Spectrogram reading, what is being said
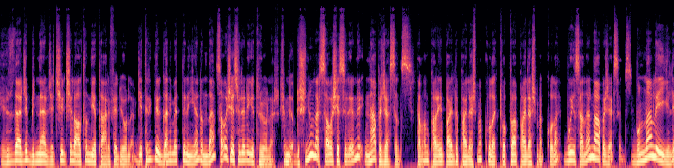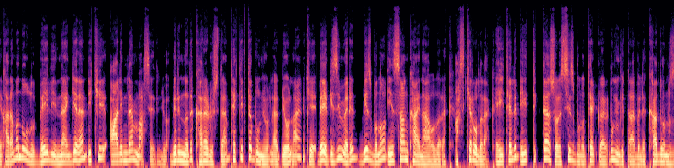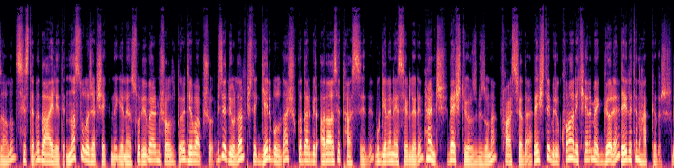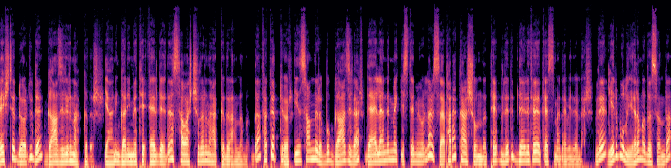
yüzlerce, binlerce çil çil altın diye tarif ediyorlar. Getirdikleri ganimetlerin yanında savaş esirlerini getiriyorlar. Şimdi düşünüyorlar savaş esirlerini ne yapacaksınız? Tamam parayı payda paylaşmak kolay, toprağı paylaşmak kolay. Bu insanlar ne yapacaksınız? Bunlarla ilgili Karamanoğlu Beyliği'nden gelen iki alimden bahsediliyor. Birinin adı Kara Rüstem. Teklifte bulunuyorlar. Diyorlar ki bey izin verin biz bunu insan kaynağı olarak, asker olarak eğitelim. Eğittikten sonra siz bunu tekrar bugünkü tabirle kadronuza alın, sisteme dahil edin. Nasıl olacak şeklinde gelen soruyu vermiş oldukları cevap şu. Bize diyorlar işte Gelibolu'dan şu kadar bir arazi tahsis edin. Bu gelen esirlerin penç, 5 diyoruz biz ona Farsçada. Beşte biri Kur'an-ı Kerim'e göre devletin hakkıdır. Beşte dördü de gazilerin hakkıdır. Yani ganimeti elde eden savaşçıların hakkıdır anlamında. Fakat diyor insanları bu gaziler değerlendirmek istemiyorlarsa para karşılığında tebliğ edip devlete de teslim edebilirler. Ve Gelibolu Yarımadası'nda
